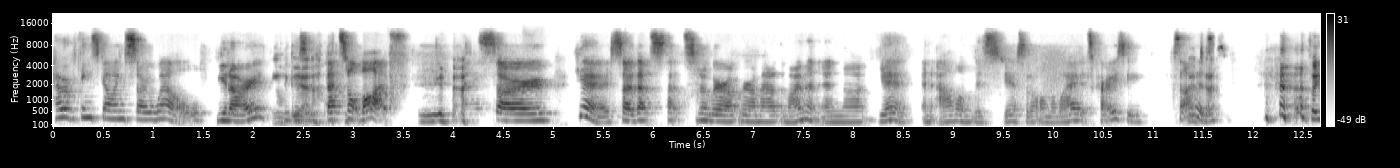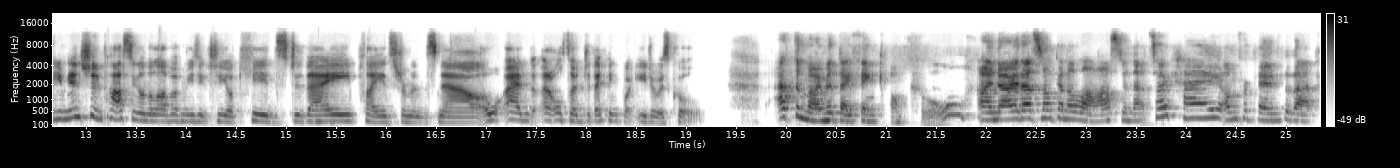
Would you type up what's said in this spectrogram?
how everything's going so well, you know, because yeah. that's not life. Yeah. So yeah, so that's that's sort of where, I, where I'm at at the moment, and uh, yeah, an album is yeah sort of on the way. It's crazy, excited. so you mentioned passing on the love of music to your kids. Do they mm-hmm. play instruments now, and also do they think what you do is cool? At the moment they think oh, cool. I know that's not going to last and that's okay. I'm prepared for that.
